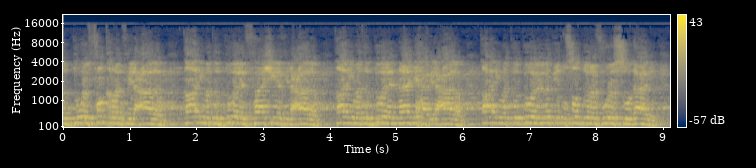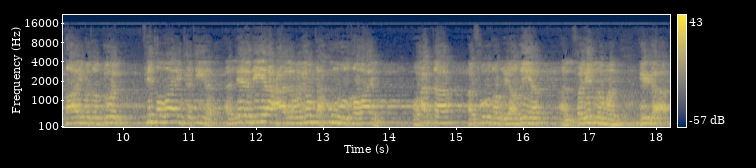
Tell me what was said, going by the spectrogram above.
الدول فقرا في العالم قائمة الدول الفاشلة في العالم قائمة الدول الناجحة في العالم قائمة الدول التي تصدر الفول السوداني قائمة الدول في قوائم كثيرة. الليلة دي عالم اليوم تحكمه القوائم وحتى الفروض الرياضية الفريق لما يلقى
